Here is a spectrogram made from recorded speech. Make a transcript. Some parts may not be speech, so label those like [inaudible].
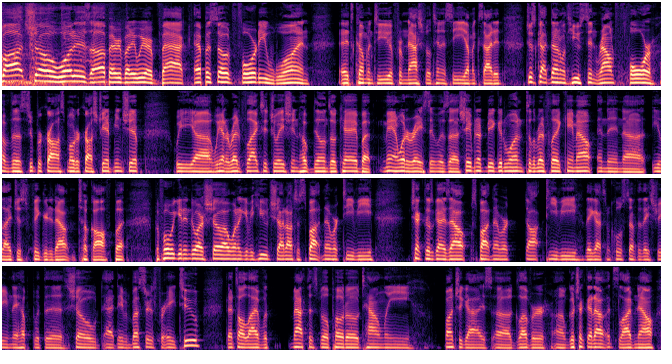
Spot Show. What is up, everybody? We are back. Episode 41. It's coming to you from Nashville, Tennessee. I'm excited. Just got done with Houston, round four of the Supercross Motocross Championship. We uh, we had a red flag situation. Hope Dylan's okay, but man, what a race! It was uh, shaping up to be a good one until the red flag came out, and then uh, Eli just figured it out and took off. But before we get into our show, I want to give a huge shout out to Spot Network TV. Check those guys out. Spot Network TV. They got some cool stuff that they stream. They helped with the show at Dave and Buster's for A2. That's all live with Mathis, Villopoto, Townley, bunch of guys, uh, Glover. Uh, go check that out. It's live now.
